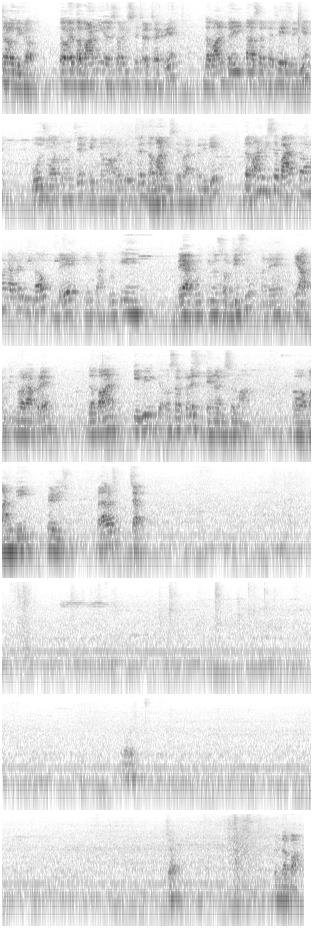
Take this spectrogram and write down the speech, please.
ચલો દીકરા તો હવે દબાણની અસર વિશે ચર્ચા કરીએ. દબાણ કઈ રીતના અસર કરે છે એ જોઈએ. બહુ જ મહત્વનું છે. એકદમ આપણે કેવું છે દબાણ વિશે વાત કરી દઈએ. દબાણ વિશે વાત કરવા માટે આપણે દીકરાઓ બે એક આકૃતિ બે આકૃતિઓ સમજીશું અને એ આકૃતિ દ્વારા આપણે દબાણ કેવી રીતે અસર કરે છે તેના વિશે મા- અ, માહિતી મેળવીશું. બરાબર છે? ચાલો. દબાણ.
